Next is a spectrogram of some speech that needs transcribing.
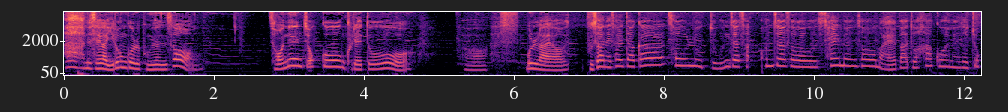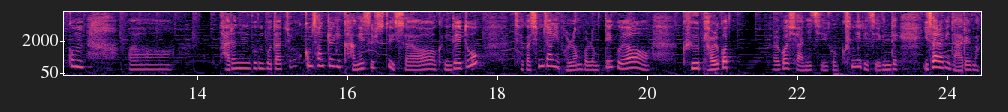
아, 근데 제가 이런 거를 보면서 저는 조금 그래도 어, 몰라요. 부산에 살다가 서울로 좀 혼자 사, 혼자서 살면서 뭐 알바도 하고 하면서 조금 어, 다른 분보다 조금 성격이 강했을 수도 있어요. 근데도 제가 심장이 벌렁벌렁 뛰고요. 그 별것 별것이 아니지. 이거 큰일이지. 근데 이 사람이 나를 막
